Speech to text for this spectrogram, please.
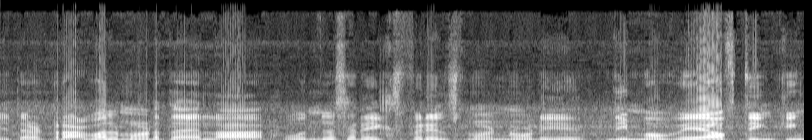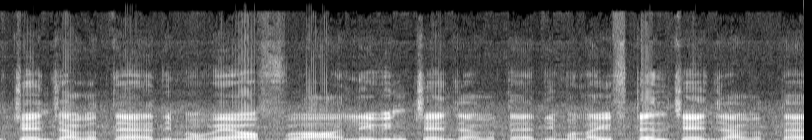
ಈ ತರ ಟ್ರಾವೆಲ್ ಮಾಡ್ತಾ ಇಲ್ಲ. ಒಂದು ಸರಿ ಎಕ್ಸ್ಪೀರಿಯನ್ಸ್ ಮಾಡಿ ನೋಡಿ, ನಿಮ್ಮ ವೇ ಆಫ್ ಥಿಂಕಿಂಗ್ ಚೇಂಜ್ ಆಗುತ್ತೆ, ನಿಮ್ಮ ವೇ ಆಫ್ ಲಿವಿಂಗ್ ಚೇಂಜ್ ಆಗುತ್ತೆ, ನಿಮ್ಮ ಲೈಫ್ ಸ್ಟೈಲ್ ಚೇಂಜ್ ಆಗುತ್ತೆ.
